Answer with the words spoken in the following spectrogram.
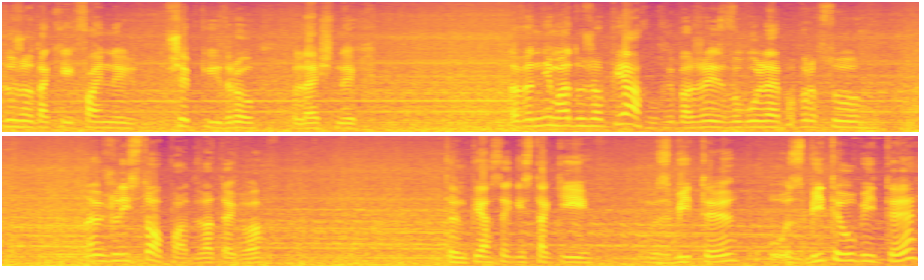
Dużo takich fajnych, szybkich dróg leśnych. Nawet nie ma dużo piachu, chyba że jest w ogóle po prostu no już listopad, dlatego ten piasek jest taki zbity, zbity, ubity.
